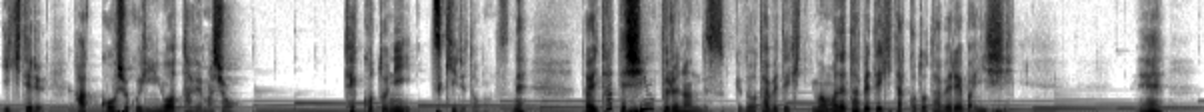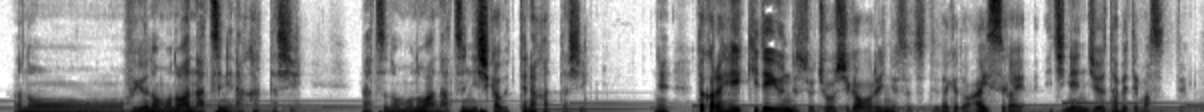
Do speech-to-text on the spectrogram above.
生きてる発酵食品を食べましょう。ってことに尽きると思うんですね。だから至ってシンプルなんですけど食べてき今まで食べてきたこと食べればいいし。ね。あのー、冬のものは夏になかったし夏のものは夏にしか売ってなかったし、ね、だから平気で言うんですよ。調子が悪いんですっつって。だけどアイスが一年中食べてますって。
